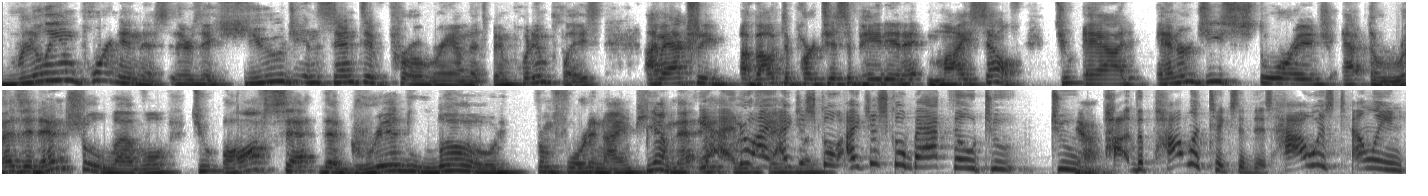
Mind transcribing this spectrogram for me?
Really important in this. There's a huge incentive program that's been put in place. I'm actually about to participate in it myself to add energy storage at the residential level to offset the grid load from 4 to 9 p.m. That yeah, no, I, I just go I just go back though to to yeah. po- the politics of this. How is telling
